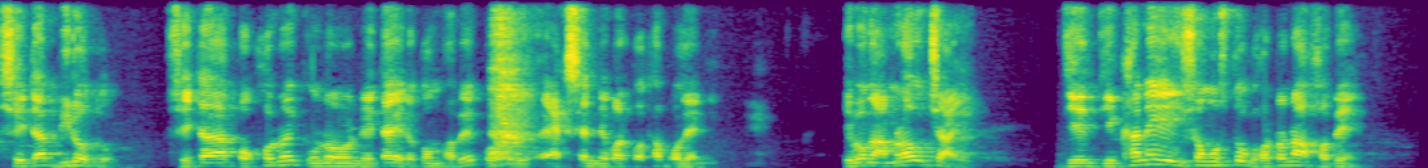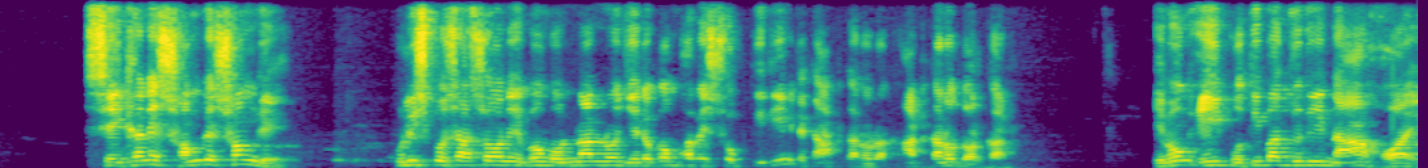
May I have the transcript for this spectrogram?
সেটা বিরত। সেটা কখনোই কোনো নেতা এরকমভাবে অ্যাকশন নেওয়ার কথা বলেনি। এবং আমরাও চাই যে যেখানে এই সমস্ত ঘটনা হবে, সেইখানে সঙ্গে সঙ্গে পুলিশ প্রশাসন এবং অন্যান্য যেরকমভাবে শক্তি দিয়ে এটাকে আটকানো আটকানো দরকার। এবং এই প্রতিবাদ যদি না হয়,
